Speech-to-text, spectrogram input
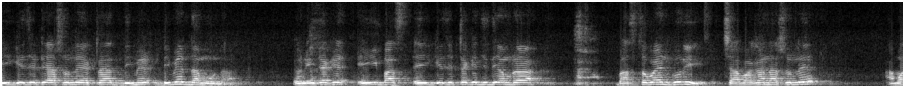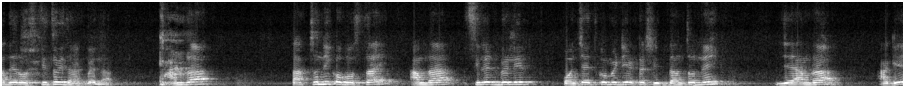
এই গেজেটে আসলে একটা ডিমের ডিমের দামও না। এবং এটাকে এই বাস এই গেজেটটাকে যদি আমরা বাস্তবায়ন করি, চা বাগান আসলে আমাদের অস্তিত্বই থাকবে না। আমরা তাৎক্ষণিক অবস্থায় আমরা সিলেট ভ্যালির পঞ্চায়েত কমিটি একটা সিদ্ধান্ত নেই যে আমরা আগে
